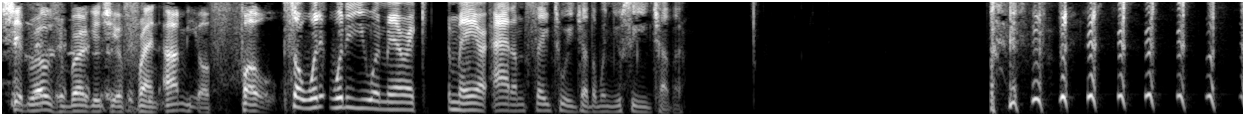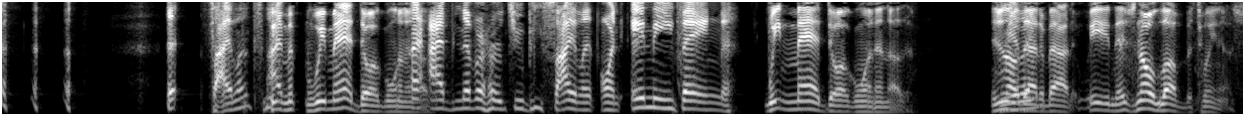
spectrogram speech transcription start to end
Sid Rosenberg is your friend. I'm your foe. So, what what do you and Mayor, Mayor Adams say to each other when you see each other? Silence? We, we mad dog one another. I, I've never heard you be silent on anything. We mad dog one another. There's no Really? doubt about it. We there's no love between us.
